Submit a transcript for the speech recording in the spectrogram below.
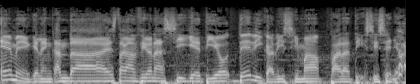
M, que le encanta esta canción. Así que, tío, dedicadísima para ti. Sí, señor.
